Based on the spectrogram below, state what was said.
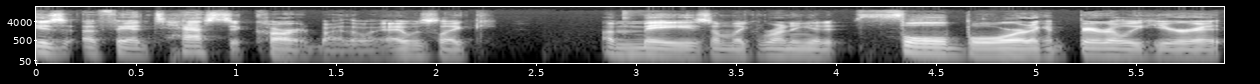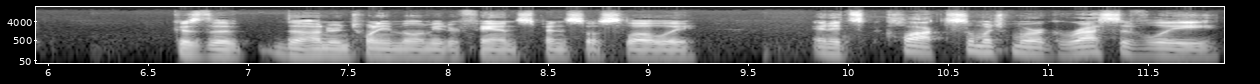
is a fantastic card by the way. I was like amazed. I'm like running it at full bore and i can barely hear it because the the 120 millimeter fan spins so slowly. And it's clocked so much more aggressively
